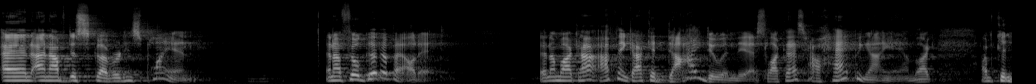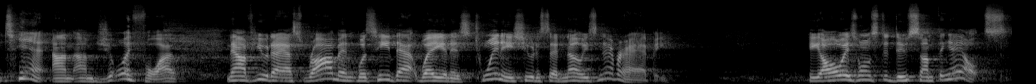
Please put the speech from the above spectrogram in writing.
and, and I've discovered His plan. And I feel good about it. And I'm like, I, I, think I could die doing this. Like, that's how happy I am. Like, I'm content. I'm, I'm joyful. I, now, if you would ask Robin, was he that way in his 20s? She would have said, no, he's never happy. He always wants to do something else.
